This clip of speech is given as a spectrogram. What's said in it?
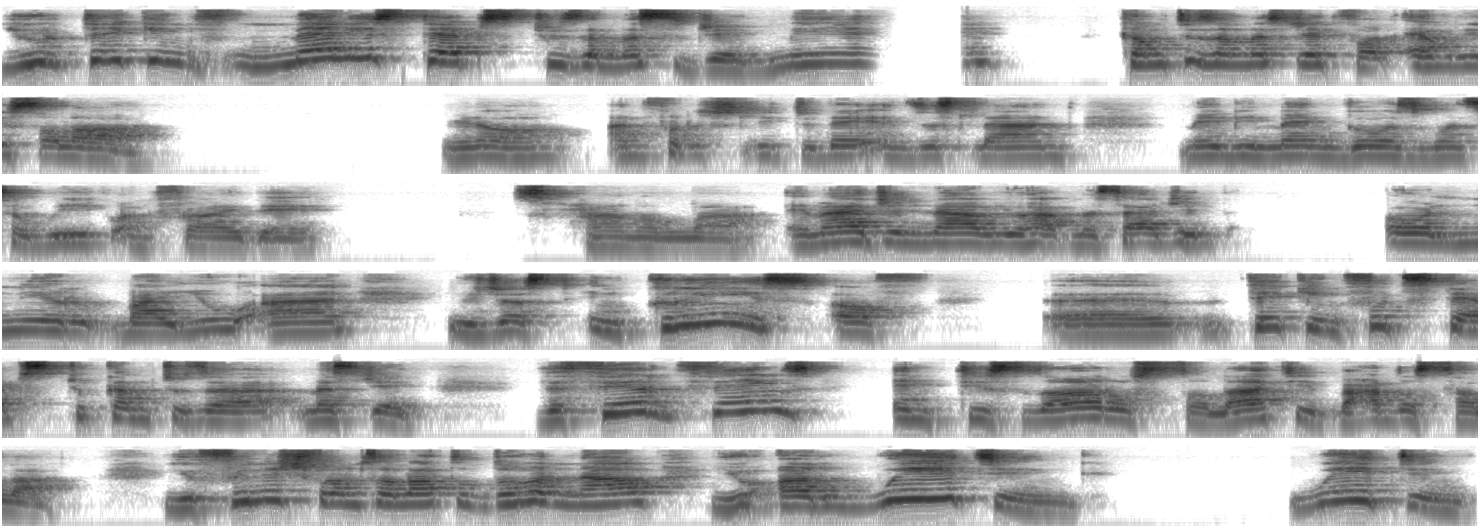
you're taking many steps to the masjid. Me, come to the masjid for every salah. You know, unfortunately today in this land, maybe men goes once a week on Friday. Subhanallah. Imagine now you have masajid all nearby you and you just increase of uh, taking footsteps to come to the masjid. The third things, انتظار الصلاة بعد الصلاة. You finish from Salat al-Dhuhr now, you are waiting, waiting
